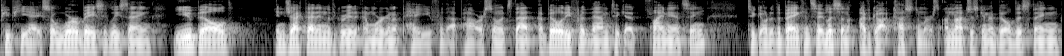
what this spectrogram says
PPA. So we're basically saying, you build inject that into the grid and we're going to pay you for that power. So it's that ability for them to get financing to go to the bank and say, listen, I've got customers. I'm not just going to build this thing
